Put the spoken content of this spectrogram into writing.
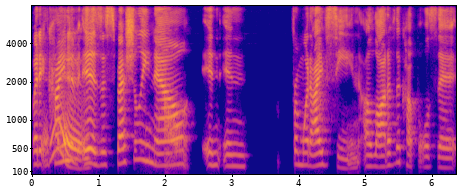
but it, It kind of is. is, especially now in in from what I've seen, a lot of the couples that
